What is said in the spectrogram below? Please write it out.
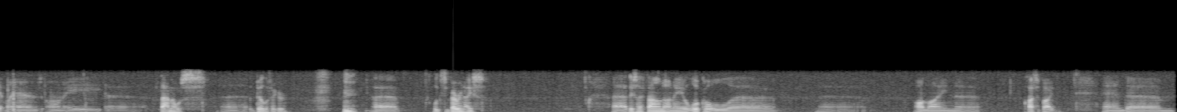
get my hands on a uh, Thanos uh, Build-A-Figure. Uh, looks very nice. Uh, this I found on a local online classified and um,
